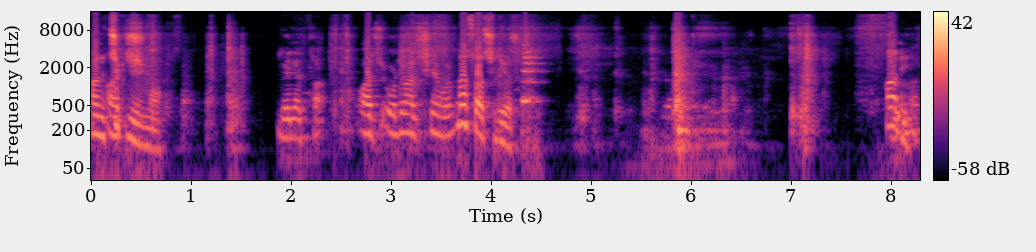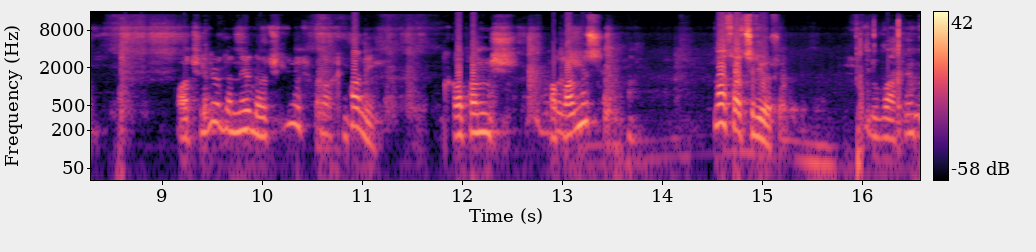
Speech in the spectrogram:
Hani Aç. çıkmıyor mu? Böyle ta- aç oradan şey var. Nasıl açılıyor? Hani? Açılıyor da nerede açılıyor? Bakın. Hani? Kapanmış. Kapanmış. Nasıl açılıyor? Dur bakayım.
